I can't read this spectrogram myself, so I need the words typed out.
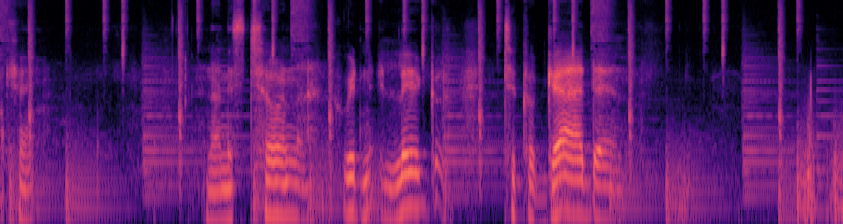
Okay. Nanisichona with illegal tuko garden. Thank you.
